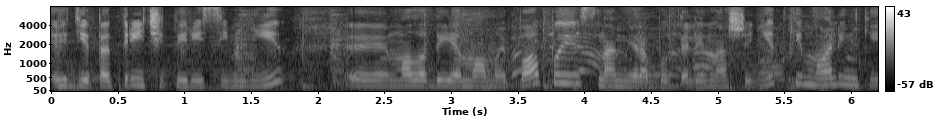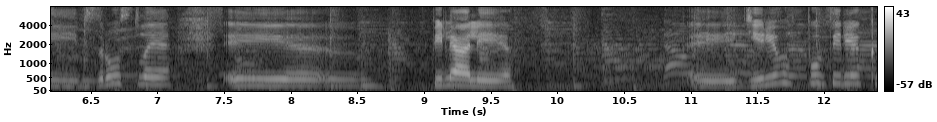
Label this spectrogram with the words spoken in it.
где-то 3-4 семьи, э, молодые мамы, папы, с нами работали наши детки, маленькие и взрослые, Э, пиляли дерево поперек,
